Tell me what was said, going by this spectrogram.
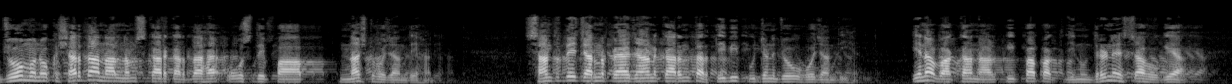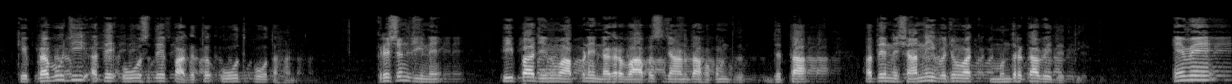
ਜੋ ਮਨੁੱਖ ਸ਼ਰਧਾ ਨਾਲ ਨਮਸਕਾਰ ਕਰਦਾ ਹੈ, ਉਸ ਦੇ ਪਾਪ ਨਸ਼ਟ ਹੋ ਜਾਂਦੇ ਹਨ। ਸੰਤ ਦੇ ਚਰਨ ਪੈ ਜਾਣ ਕਾਰਨ ਧਰਤੀ ਵੀ ਪੂਜਣ ਯੋਗ ਹੋ ਜਾਂਦੀ ਹੈ। ਇਹਨਾਂ ਵਾਕਾਂ ਨਾਲ ਪੀਪਾ ਭਗਤ ਜੀ ਨੂੰ ਦ੍ਰਿੜ ਨਿਸ਼ਚਾ ਹੋ ਗਿਆ ਕਿ ਪ੍ਰਭੂ ਜੀ ਅਤੇ ਉਸ ਦੇ ਭਗਤ ਓਤ-ਪੋਤ ਹਨ। ਕ੍ਰਿਸ਼ਨ ਜੀ ਨੇ ਪੀਪਾ ਜੀ ਨੂੰ ਆਪਣੇ ਨਗਰ ਵਾਪਸ ਜਾਣ ਦਾ ਹੁਕਮ ਦਿੱਤਾ ਅਤੇ ਨਿਸ਼ਾਨੀ ਵਜੋਂ ਇੱਕ ਮੁੰਦਰਕਾ ਵੀ ਦਿੱਤੀ। ਇਵੇਂ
